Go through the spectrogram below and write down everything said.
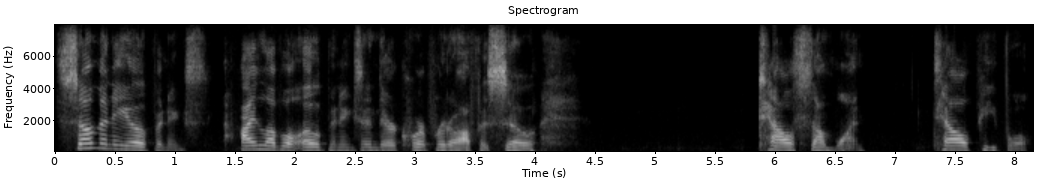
so many openings, high level openings in their corporate office. So tell someone, tell people,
